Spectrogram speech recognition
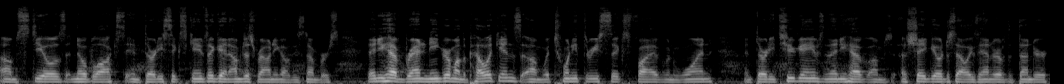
um, steals, no blocks in 36 games. Again, I'm just rounding all these numbers. Then you have Brandon Ingram on the Pelicans um, with 23, 6, 5, and 1 and 32 games. And then you have um, Shai Gilgeous-Alexander of the Thunder,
